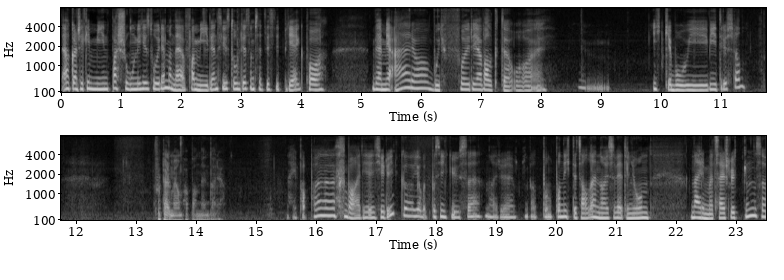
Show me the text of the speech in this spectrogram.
ja, Kanskje ikke min personlige historie, men det er familiens historie som setter sitt preg på hvem jeg er, og hvorfor jeg valgte å mm, ikke bo i Hviterussland. Fortell meg om pappaen din, Darja. Nei, pappa var kirurg og jobbet på sykehuset når, på, på 90-tallet, når Sovjetunionen nærmet seg slutten, så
